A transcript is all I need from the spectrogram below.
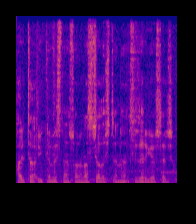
harita yüklemesinden sonra nasıl çalıştığını sizlere göstereceğim.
